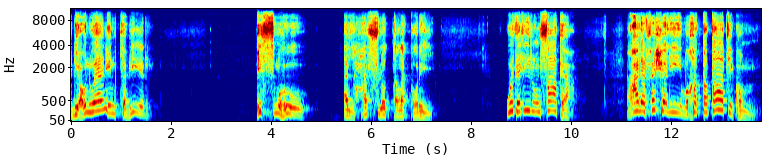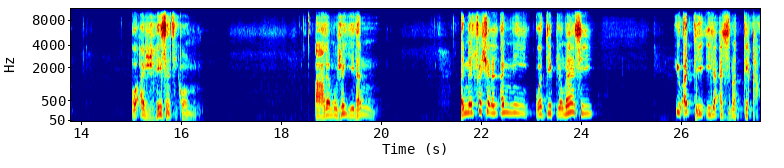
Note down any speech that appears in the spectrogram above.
لعنوان كبير. اسمه الحفل التنكري. ودليل ساطع على فشل مخططاتكم وأجهزتكم. أعلم جيدا أن الفشل الأمني والدبلوماسي يؤدي إلى أزمة ثقه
